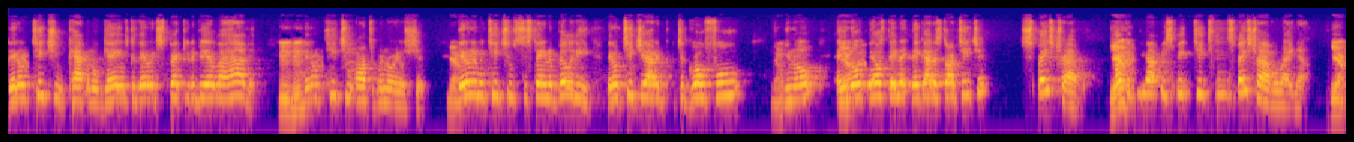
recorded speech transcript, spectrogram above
They don't teach you capital gains because they don't expect you to be able to have it. Mm-hmm. They don't teach you entrepreneurship. Yeah. They don't even teach you sustainability. They don't teach you how to, to grow food. No. You know, and yeah. you know what else they they got to start teaching? Space travel. Yeah. How could you not be speak, teaching space travel right now? Yeah.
